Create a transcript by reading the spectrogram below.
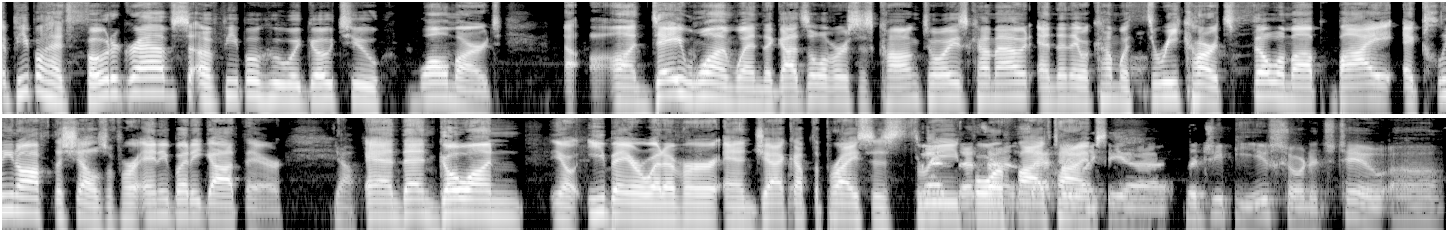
uh, people had photographs of people who would go to Walmart on day one when the Godzilla versus Kong toys come out, and then they would come with three carts, fill them up, buy a clean off the shelves before anybody got there, Yeah. and then go on you know eBay or whatever and jack up the prices three, That- four, five exactly like times. the uh, the GPU shortage too. Oh.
